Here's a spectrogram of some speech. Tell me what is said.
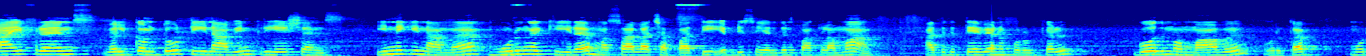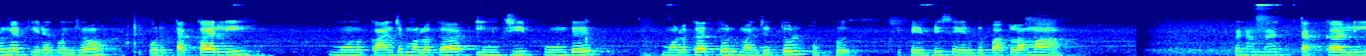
ஹாய் ஃப்ரெண்ட்ஸ் வெல்கம் டு டீனாவின் க்ரியேஷன்ஸ் இன்றைக்கி நாம் முருங்கைக்கீரை மசாலா சப்பாத்தி எப்படி செய்கிறதுன்னு பார்க்கலாமா? அதுக்கு தேவையான பொருட்கள் கோதுமை மாவு ஒரு கப் முருங்கைக்கீரை கொஞ்சம் ஒரு தக்காளி மூணு காஞ்ச மிளகா இஞ்சி பூண்டு மிளகாத்தூள் மஞ்சத்தூள் உப்பு. இப்போ எப்படி செய்கிறது பார்க்கலாமா? இப்போ நம்ம தக்காளி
